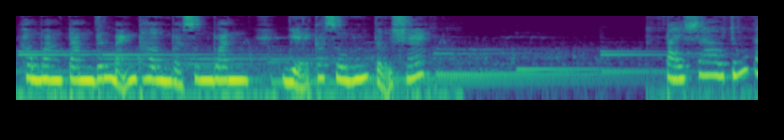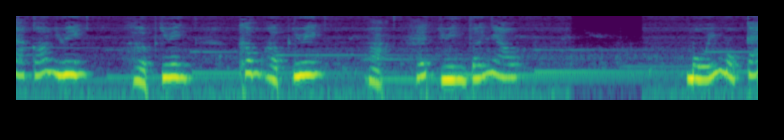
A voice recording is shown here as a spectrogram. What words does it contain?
không quan tâm đến bản thân và xung quanh, dễ có xu hướng tự sát. Tại sao chúng ta có duyên, hợp duyên, không hợp duyên hoặc hết duyên với nhau? Mỗi một cá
